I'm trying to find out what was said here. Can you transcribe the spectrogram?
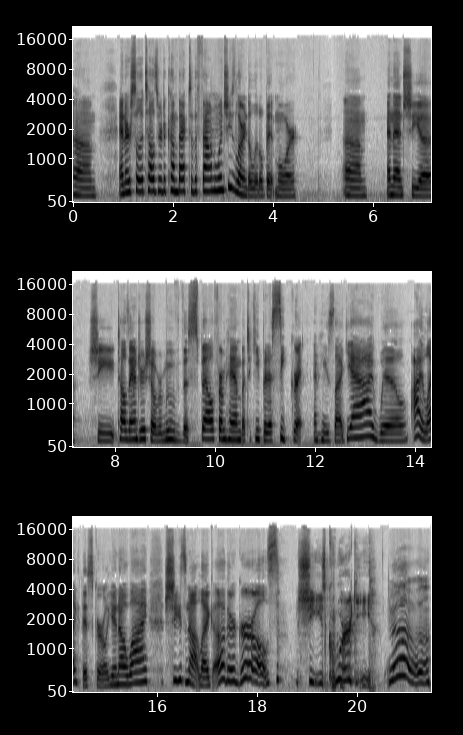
Um, and Ursula tells her to come back to the fountain when she's learned a little bit more. Um, and then she uh, she tells Andrew she'll remove the spell from him, but to keep it a secret. And he's like, Yeah, I will. I like this girl. You know why? She's not like other girls. She's quirky. Ugh.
